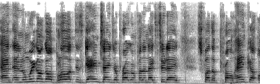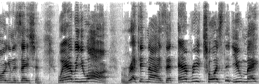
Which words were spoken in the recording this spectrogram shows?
and and we're gonna go blow up this game changer program for the next two days for the Pohanka organization. Wherever you are, recognize that every choice that you make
